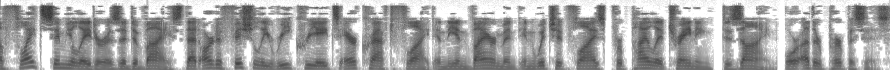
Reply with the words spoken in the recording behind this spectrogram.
A flight simulator is a device that artificially recreates aircraft flight and the environment in which it flies, for pilot training, design, or other purposes.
